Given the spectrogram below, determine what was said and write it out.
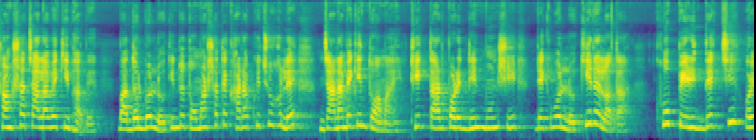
সংসার চালাবে কীভাবে? বাদল বলল, কিন্তু তোমার সাথে খারাপ কিছু হলে জানাবে কিন্তু আমায়। ঠিক তারপরের দিন মুন্সি ডেকে বলল, কী রে লতা, খুব পেরিত দেখছি ওই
